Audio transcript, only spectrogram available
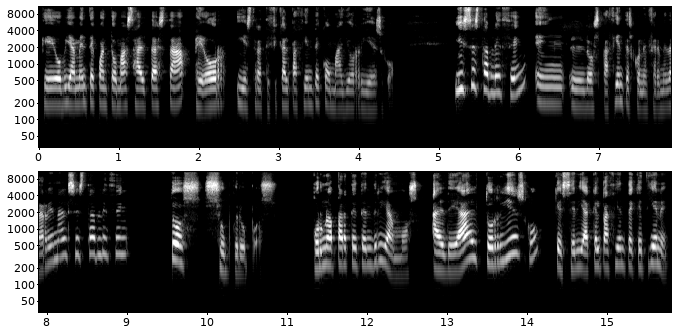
que obviamente cuanto más alta está, peor y estratifica al paciente con mayor riesgo. Y se establecen en los pacientes con enfermedad renal, se establecen dos subgrupos. Por una parte tendríamos al de alto riesgo, que sería aquel paciente que tiene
